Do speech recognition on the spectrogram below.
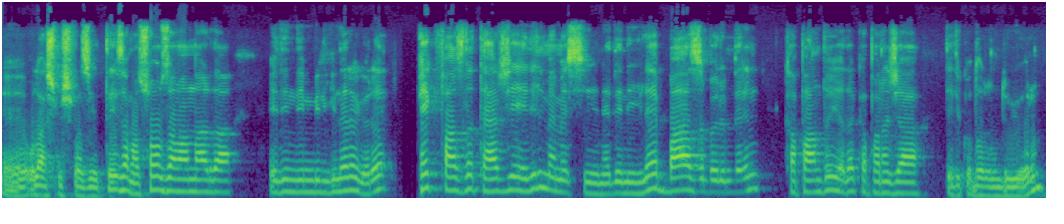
e, ulaşmış vaziyetteyiz. Ama son zamanlarda edindiğim bilgilere göre pek fazla tercih edilmemesi nedeniyle bazı bölümlerin kapandığı ya da kapanacağı dedikodularını duyuyorum.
